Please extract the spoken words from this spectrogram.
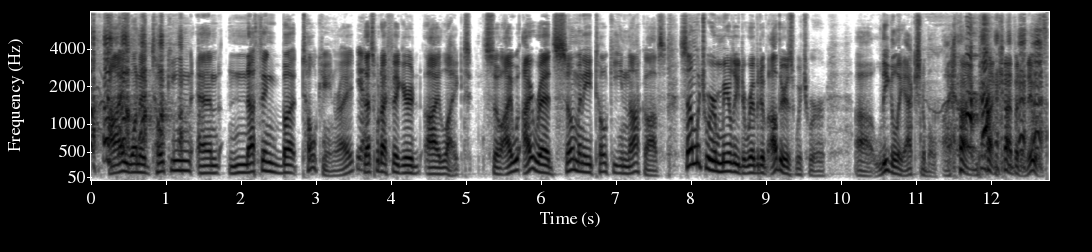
I wanted Tolkien and nothing but Tolkien, right? Yeah. That's what I figured I liked. So I, I read so many Tolkien knockoffs, some which were merely derivative, others which were uh, legally actionable. I, am confident it was.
